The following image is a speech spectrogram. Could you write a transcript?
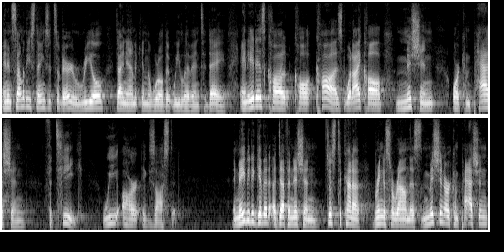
And in some of these things, it's a very real dynamic in the world that we live in today. And it has caused what I call mission or compassion fatigue. We are exhausted. And maybe to give it a definition, just to kind of bring us around this, mission or compassion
